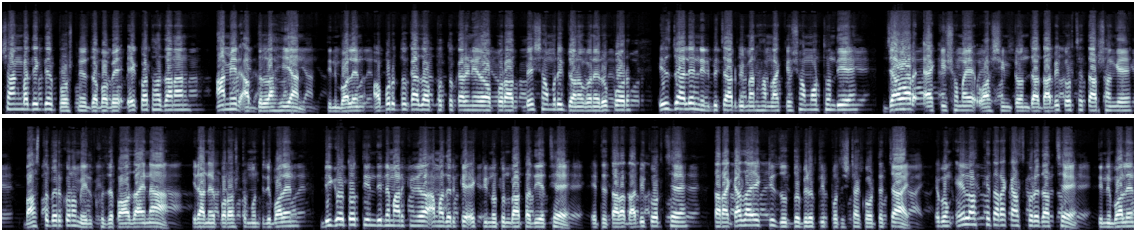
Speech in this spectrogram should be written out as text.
সাংবাদিকদের প্রশ্নের জবাবে কথা জানান আমির আবদুল্লাহিয়ান তিনি বলেন অবরুদ্ধ গাজা উপত্যকার অপরাধ বেসামরিক জনগণের উপর ইসরায়েলের নির্বিচার বিমান হামলাকে সমর্থন দিয়ে যাওয়ার একই সময়ে ওয়াশিংটন যা দাবি করছে তার সঙ্গে বাস্তবের কোনো মিল খুঁজে পাওয়া যায় না। ইরানের পররাষ্ট্রমন্ত্রী বলেন বিগত তিন দিনে মার্কিনীরা আমাদেরকে একটি নতুন বার্তা দিয়েছে। এতে তারা দাবি করছে তারা গাজায় একটি যুদ্ধবিরতি প্রতিষ্ঠা করতে চায় এবং এ লক্ষ্যে তারা কাজ করে যাচ্ছে। তিনি বলেন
